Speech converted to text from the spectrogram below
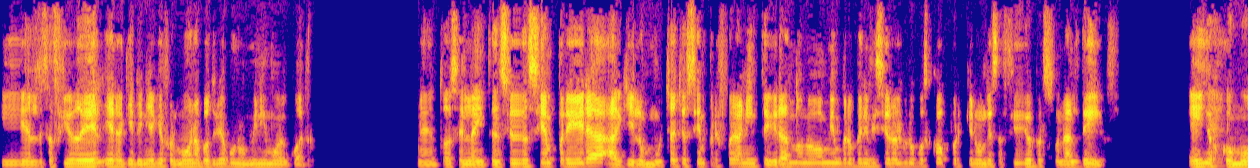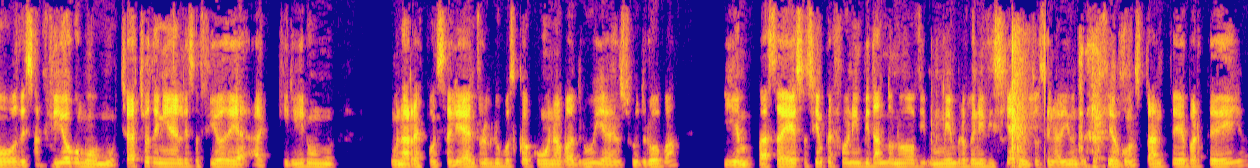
y el desafío de él era que tenía que formar una patrulla con un mínimo de cuatro. Entonces la intención siempre era a que los muchachos siempre fueran integrando nuevos miembros beneficiarios al grupo SCOP porque era un desafío personal de ellos. Ellos como desafío, como muchachos, tenían el desafío de adquirir un, una responsabilidad dentro del grupo SCOP con una patrulla en su tropa y en base a eso siempre fueron invitando nuevos miembros beneficiarios, entonces había un desafío constante de parte de ellos,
